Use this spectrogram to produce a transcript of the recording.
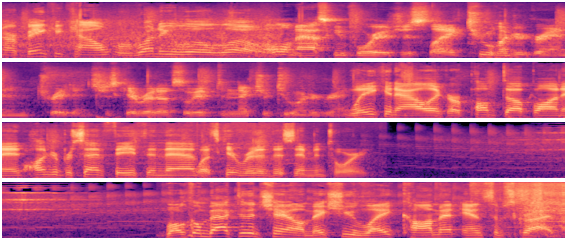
Our bank account, we're running a little low. All I'm asking for is just like 200 grand in trade-ins. Just get rid of so we have an extra 200 grand. Lake and Alec are pumped up on it. 100% faith in them. Let's get rid of this inventory. Welcome back to the channel. Make sure you like, comment, and subscribe.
